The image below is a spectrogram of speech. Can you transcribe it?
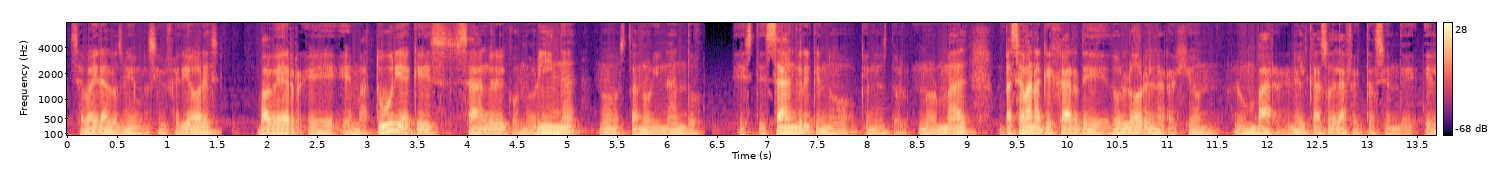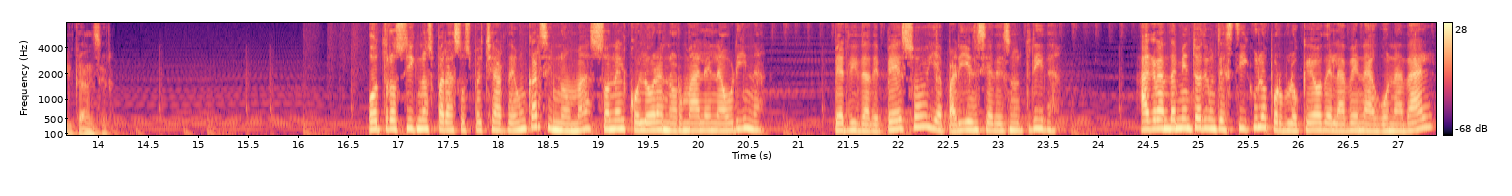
se va a ir a los miembros inferiores, va a haber eh, hematuria, que es sangre con orina, ¿no? Están orinando este sangre que no, que no es normal, se van a quejar de dolor en la región lumbar, en el caso de la afectación del cáncer. Otros signos para sospechar de un carcinoma son el color anormal en la orina, pérdida de peso y apariencia desnutrida, agrandamiento de un testículo por bloqueo de la vena gonadal,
